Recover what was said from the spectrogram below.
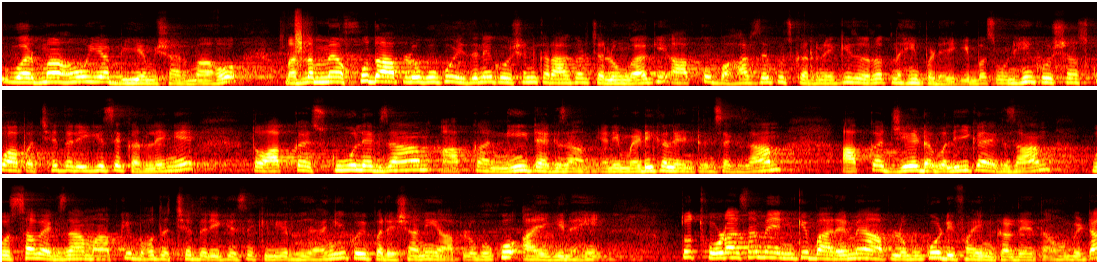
वर्मा हो या बी एम शर्मा हो मतलब मैं खुद आप लोगों को इतने क्वेश्चन करा कर चलूँगा कि आपको बाहर से कुछ करने की ज़रूरत नहीं पड़ेगी। बस उन्हीं क्वेश्चंस को आप अच्छे तरीके से कर लेंगे तो आपका स्कूल एग्ज़ाम आपका नीट एग्ज़ाम यानी मेडिकल एंट्रेंस एग्ज़ाम आपका जे डबल ई का एग्ज़ाम वो सब एग्ज़ाम आपके बहुत अच्छे तरीके से क्लियर हो जाएँगे, कोई परेशानी आप लोगों को आएगी नहीं। तो थोड़ा सा मैं इनके बारे में आप लोगों को डिफाइन कर देता हूँ बेटा।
